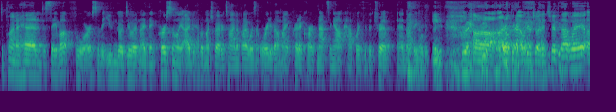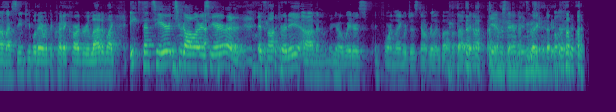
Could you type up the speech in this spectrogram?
to plan ahead and to save up for so that you can go do it. And I think personally, I'd have a much better time if I wasn't worried about my credit card maxing out halfway through the trip and not being able to eat. right. uh, I don't think I would enjoy the trip that way. Um, I've seen people there with the credit card roulette of like eight cents here, two dollars here, and it, it's not pretty. Um, and you know, waiters in foreign languages don't really love that. They don't Damn understand. Americans.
